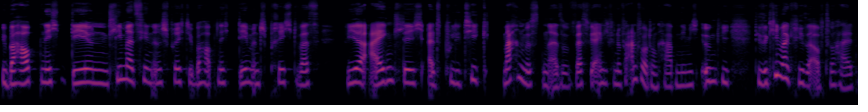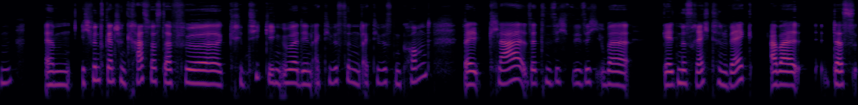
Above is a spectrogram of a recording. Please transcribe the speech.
überhaupt nicht den Klimazielen entspricht, die überhaupt nicht dem entspricht, was wir eigentlich als Politik machen müssten, also was wir eigentlich für eine Verantwortung haben, nämlich irgendwie diese Klimakrise aufzuhalten. Ähm, ich finde es ganz schön krass, was da für Kritik gegenüber den Aktivistinnen und Aktivisten kommt, weil klar setzen sich sie sich über geltendes Recht hinweg, aber das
